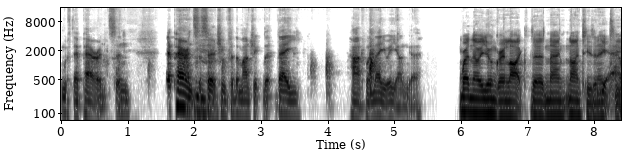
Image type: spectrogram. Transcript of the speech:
with their parents, and their parents are Mm. searching for the magic that they had when they were younger. When they were younger in like the 90s and 80s. Yeah,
